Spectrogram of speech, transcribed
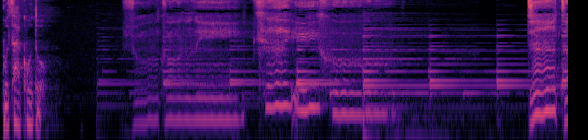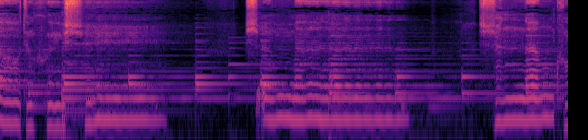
不再孤独。如果离开以后，得到的会是什么？是难过，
